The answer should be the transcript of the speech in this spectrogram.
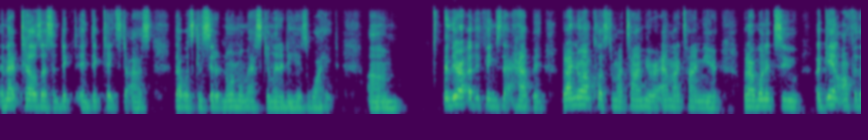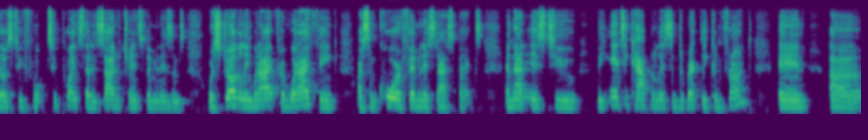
And that tells us and, dict and dictates to us that what's considered normal masculinity is white. Um, and there are other things that happen, but I know I'm close to my time here or at my time here, but I wanted to, again, offer those two, two points that inside of trans feminisms, we're struggling what I, for what I think are some core feminist aspects, and that is to be anti-capitalist and directly confront and uh,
